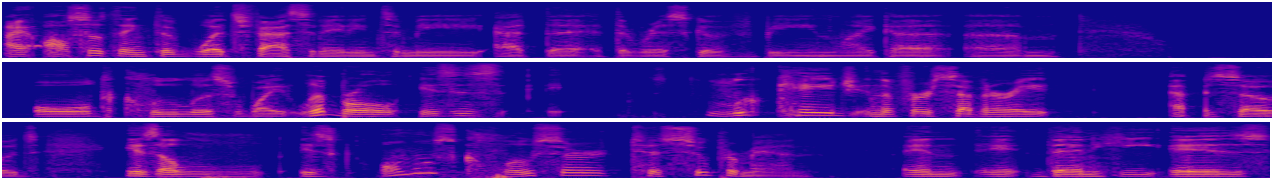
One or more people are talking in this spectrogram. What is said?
I also think that what's fascinating to me at the at the risk of being like a um, old clueless white liberal is is Luke Cage in the first seven or eight episodes is a is almost closer to Superman in, in than he is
